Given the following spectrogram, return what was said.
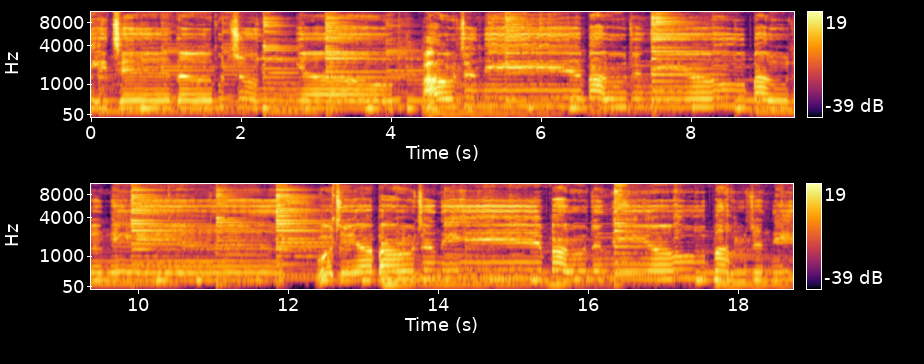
一切都不重要。抱着只要抱着你，抱着你，哦，抱着你。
